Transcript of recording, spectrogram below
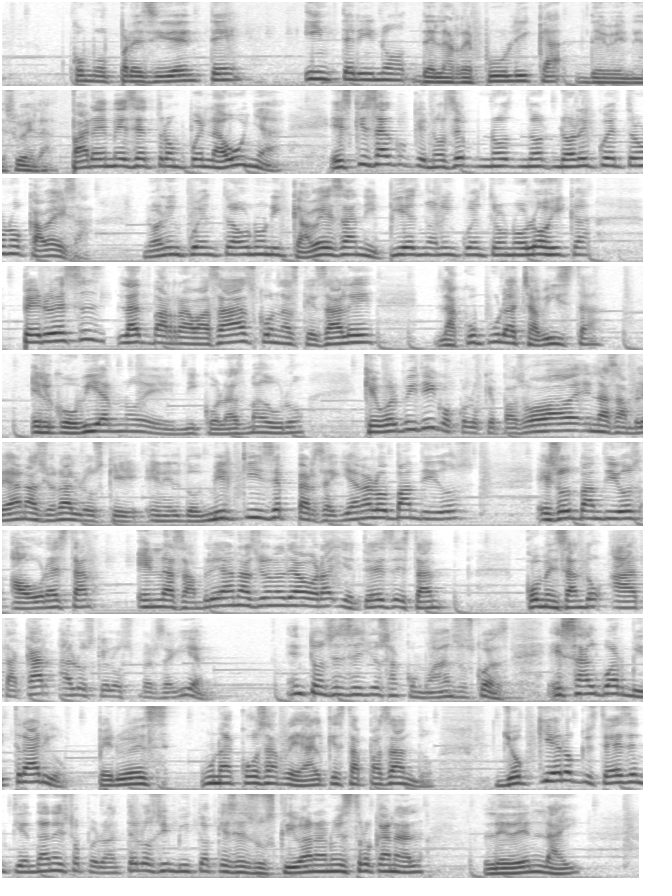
como presidente interino de la República de Venezuela. Páreme ese trompo en la uña. Es que es algo que no, se, no, no le encuentra uno cabeza. No le encuentra uno ni cabeza ni pies, no le encuentra uno lógica. Pero esas las barrabasadas con las que sale la cúpula chavista, el gobierno de Nicolás Maduro, que vuelvo y digo, con lo que pasó en la Asamblea Nacional, los que en el 2015 perseguían a los bandidos, esos bandidos ahora están en la Asamblea Nacional de ahora y entonces están comenzando a atacar a los que los perseguían. Entonces ellos acomodan sus cosas. Es algo arbitrario, pero es una cosa real que está pasando. Yo quiero que ustedes entiendan esto, pero antes los invito a que se suscriban a nuestro canal, le den like,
